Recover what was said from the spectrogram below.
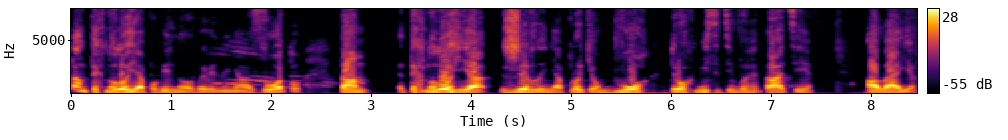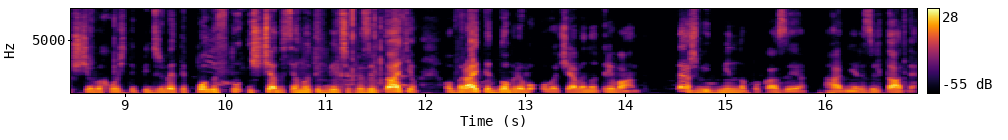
Там технологія повільного вивільнення азоту, там технологія живлення протягом 2-3 місяців вегетації. Але якщо ви хочете підживити по листу і ще досягнути більших результатів, обирайте добриво овочеве нутрівант. Теж відмінно показує гарні результати.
